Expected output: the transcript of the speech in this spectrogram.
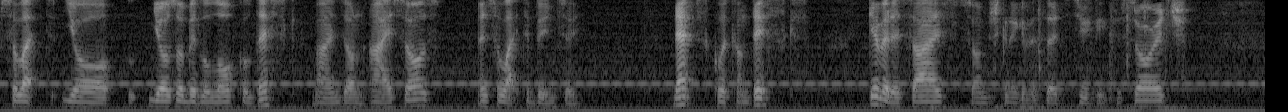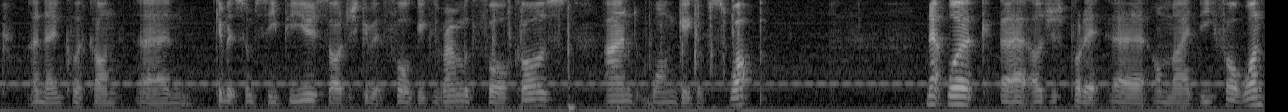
select your, yours will be the local disk, mine's on ISOs, and select Ubuntu. Next, click on disks, give it a size, so I'm just going to give it 32 gigs of storage, and then click on um, give it some CPU so I'll just give it 4 gigs of RAM with 4 cores and 1 gig of swap network uh, I'll just put it uh, on my default one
